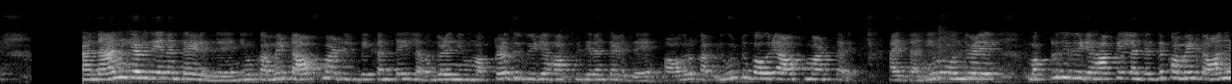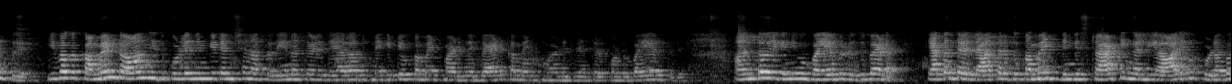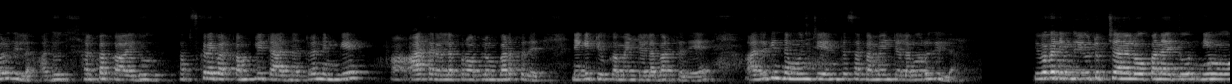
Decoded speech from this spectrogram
ನಾನು ಹೇಳೋದು ಏನಂತ ಹೇಳಿದ್ರೆ, ನೀವು ಕಮೆಂಟ್ ಆಫ್ ಮಾಡಬೇಕಂತ ಇಲ್ಲ. ಒಂದ್ ವೇಳೆ ನೀವು ಮಕ್ಕಳದ್ದು ವಿಡಿಯೋ ಹಾಕ್ತಿದ್ದೀರಾ ಅಂತ ಹೇಳಿದ್ರೆ, ಅವರು ಯೂಟ್ಯೂಬ್ ಅವರೇ ಆಫ್ ಮಾಡ್ತಾರೆ. ಆಯ್ತಾ? ನೀವು ಒಂದ್ ವೇಳೆ ಮಕ್ಕಳದ್ದು ವಿಡಿಯೋ ಹಾಕ್ಲಿಲ್ಲ ಅಂತ ಹೇಳಿದ್ರೆ ಕಮೆಂಟ್ ಆನ್ ಇರ್ತದೆ. ಇವಾಗ ಕಮೆಂಟ್ ಆನ್ ಇದ್ ಕೂಡಲೇ ನಿಮಗೆ ಟೆನ್ಷನ್ ಆಗ್ತದೆ. ಏನಂತ ಹೇಳಿದ್ರೆ, ಯಾರಾದ್ರೂ ನೆಗೆಟಿವ್ ಕಮೆಂಟ್ ಮಾಡಿದ್ರೆ ಬ್ಯಾಡ್ ಕಮೆಂಟ್ ಮಾಡಿದ್ರೆ ಅಂತ ಹೇಳ್ಕೊಂಡು ಭಯ ಇರ್ತದೆ. ಅಂಥವರಿಗೆ ನೀವು ಭಯ ಬಿಡೋದು ಬೇಡ. ಯಾಕಂತ ಹೇಳಿದ್ರೆ, ಆ ಥರದ್ದು ಕಮೆಂಟ್ ನಿಮಗೆ ಸ್ಟಾರ್ಟಿಂಗ್ ಅಲ್ಲಿ ಯಾರಿಗೂ ಕೂಡ ಬರೋದಿಲ್ಲ. ಅದು ಸ್ವಲ್ಪ ಕ, ಇದು ಸಬ್ಸ್ಕ್ರೈಬರ್ ಕಂಪ್ಲೀಟ್ ಆದ ನಂತರ ನಿಮಗೆ ಆ- ಥರ ಎಲ್ಲ ಪ್ರಾಬ್ಲಮ್ ಬರ್ತದೆ. ನೆಗೆಟಿವ್ ಕಮೆಂಟ್ ಎಲ್ಲ ಬರ್ತದೆ. ಅದಕ್ಕಿಂತ ಮುಂಚೆ ಎಂಥ ಸಹ ಕಮೆಂಟ್ ಎಲ್ಲ ಬರುವುದಿಲ್ಲ ಇವಾಗ ನಿಮ್ಮದು ಯೂಟ್ಯೂಬ್ ಚಾನಲ್ ಓಪನ್ ಆಯಿತು. ನೀವು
